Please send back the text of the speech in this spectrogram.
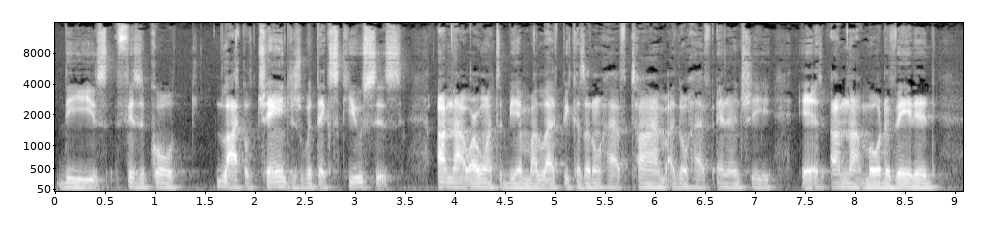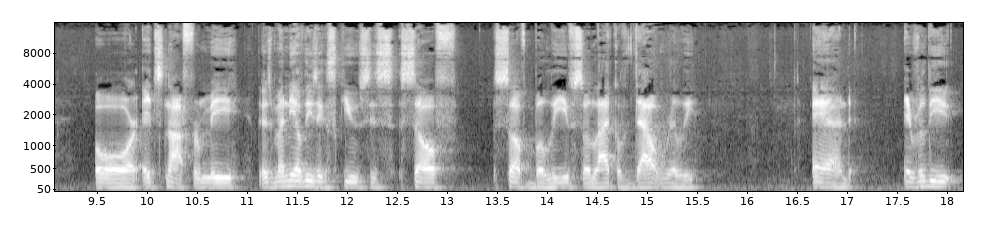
these physical lack of changes with excuses. I'm not where I want to be in my life because I don't have time, I don't have energy, it, I'm not motivated, or it's not for me. There's many of these excuses, self self beliefs or lack of doubt, really, and it really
